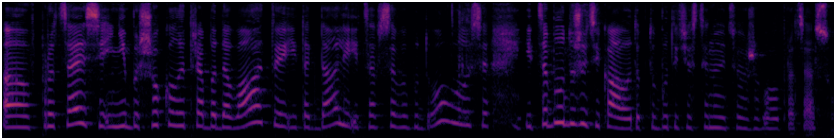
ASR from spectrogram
а, в процесі, і ніби що коли треба давати, і так далі. І це все вибудовувалося. І це було дуже цікаво, тобто бути частиною цього живого процесу.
